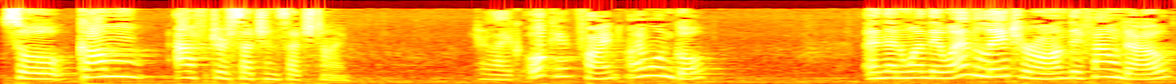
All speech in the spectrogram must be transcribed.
So come after such and such time. They're like, okay, fine, I won't go. And then when they went later on, they found out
